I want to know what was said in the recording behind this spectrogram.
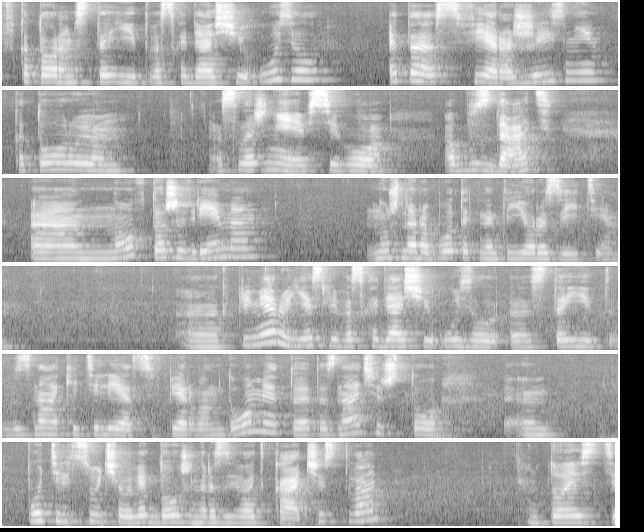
в котором стоит восходящий узел, это сфера жизни, которую сложнее всего обуздать, э, но в то же время нужно работать над ее развитием. Э, к примеру, если восходящий узел э, стоит в знаке телец в первом доме, то это значит, что по тельцу человек должен развивать качество, то есть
